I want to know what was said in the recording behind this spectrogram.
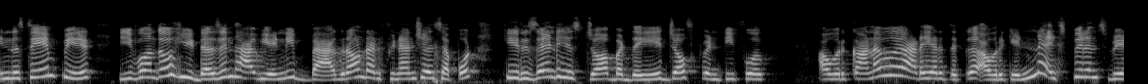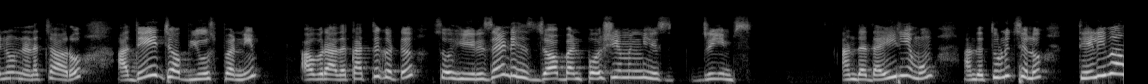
இந்த same period even though he doesn't have any background and financial support he resigned his job at the age of twenty four அவர் கனவு அடையறதுக்கு அவருக்கு என்ன எக்ஸ்பீரியன்ஸ் வேணும்னு நினச்சாரோ அதே ஜாப் யூஸ் பண்ணி அவர் அதை கற்றுக்கிட்டு so he resigned his job and pursuing his dreams அந்த தைரியமும் அந்த துணிச்சலும் தெளிவாக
